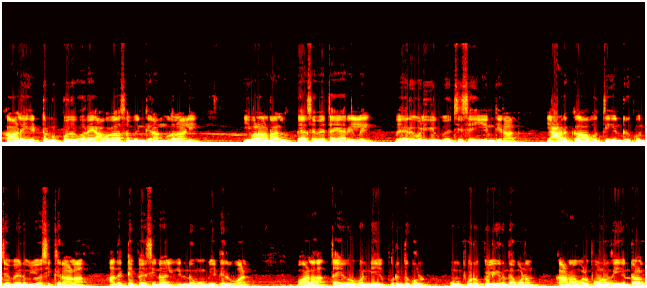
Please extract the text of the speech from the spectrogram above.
காலை எட்டு முப்பது வரை அவகாசம் என்கிறான் முதலாளி. இவளானால் பேசவே தயாரில்லை. வேறு வழியில் முயற்சி செய் என்கிறாள். யாருக்கு ஆபத்து என்று கொஞ்சமேனும் யோசிக்கிறாளா? அதட்டி பேசினால் இன்னமும் எகிர்வாள் பாலா தயவு பண்ணி புரிந்துகொள். உன் பொறுப்பில் இருந்த பணம் காணாமல் போனது என்றால்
